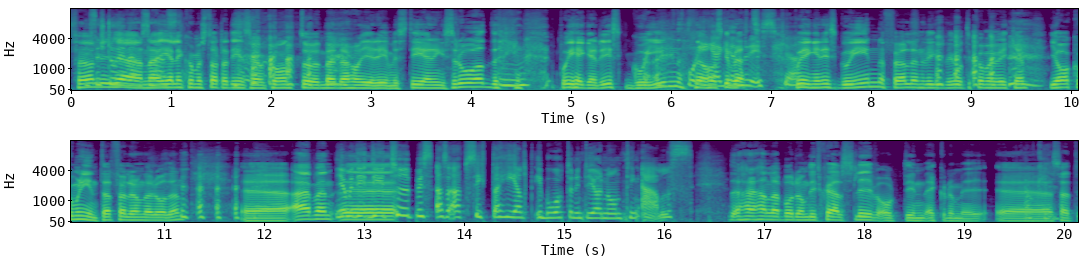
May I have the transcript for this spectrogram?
Följ gärna. Elin kommer starta ett Instagramkonto där hon ger investeringsråd på egen risk, gå in. Mm. På egen berätta- risk, ja. På egen risk, gå in, följ den, vi, vi återkommer vilken. Jag kommer inte att följa de där råden. Uh, nej, men, Ja men det, det är eh, typiskt alltså, att sitta helt i båten och inte göra någonting alls. Det här handlar både om ditt själsliv och din ekonomi. Eh, Okej. Så att,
